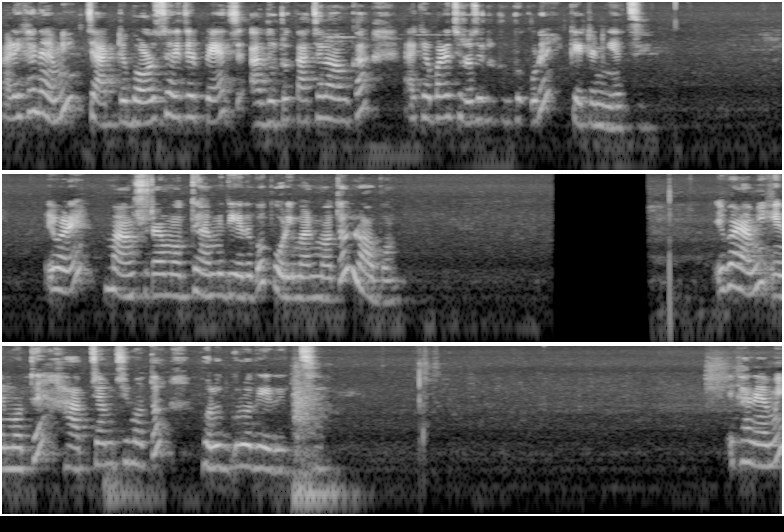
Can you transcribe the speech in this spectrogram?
আর এখানে আমি চারটে বড় সাইজের পেঁয়াজ আর দুটো কাঁচা লঙ্কা একেবারে ছোটো ছোটো টুকরো করে কেটে নিয়েছি। এবারে মাংসটার মধ্যে আমি দিয়ে দেবো পরিমাণ মতো লবণ। এবার আমি এর মধ্যে হাফ চামচি মতো হলুদ গুঁড়ো দিয়ে দিচ্ছি। এখানে আমি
